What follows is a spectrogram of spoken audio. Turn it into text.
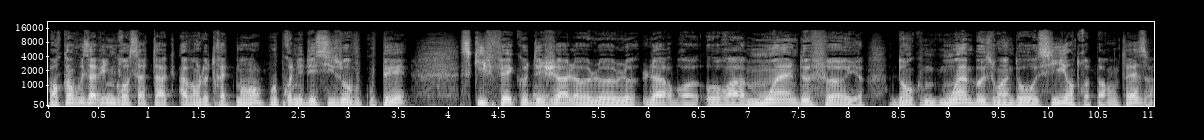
Alors, quand vous avez une grosse attaque avant le traitement, vous prenez des ciseaux, vous coupez, ce qui fait que déjà l'arbre aura moins de feuilles, donc moins besoin d'eau aussi, entre parenthèses.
